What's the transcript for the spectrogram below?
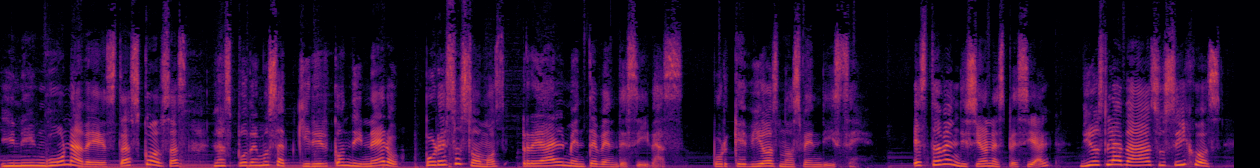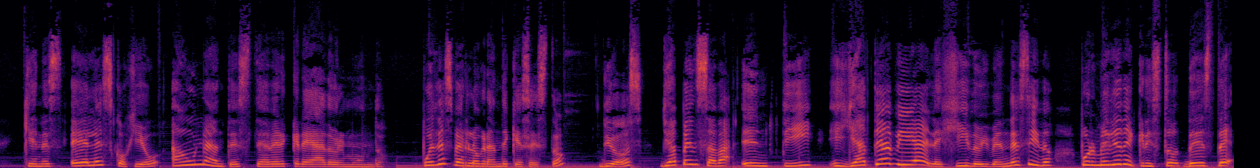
Y ninguna de estas cosas las podemos adquirir con dinero, por eso somos realmente bendecidas, porque Dios nos bendice. Esta bendición especial Dios la da a sus hijos, quienes Él escogió aún antes de haber creado el mundo. ¿Puedes ver lo grande que es esto? Dios ya pensaba en ti y ya te había elegido y bendecido por medio de Cristo desde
